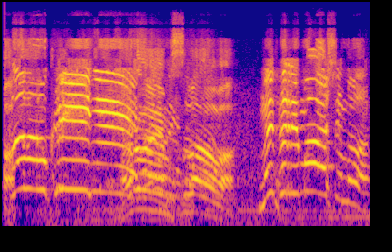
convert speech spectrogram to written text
Слава Україні! Героям слава! Ми переможемо!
